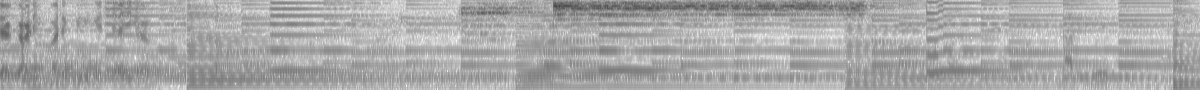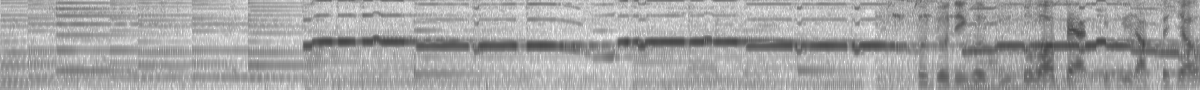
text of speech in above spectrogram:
এই দিকটা গাড়ি পার্কিং এর জায়গা। তো যদি কেউ জুতো বা ব্যাগ কিছুই রাখতে চাও,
